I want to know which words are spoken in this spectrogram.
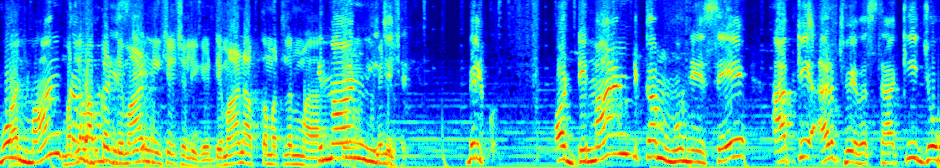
वो मांग मतलब आपका डिमांड नीचे चली गई। डिमांड आपका मतलब डिमांड नीचे चली। बिल्कुल। और डिमांड कम होने से आपकी अर्थव्यवस्था की जो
